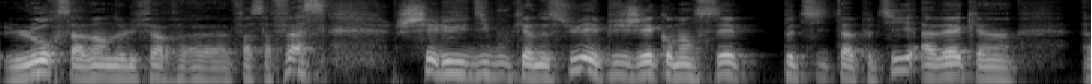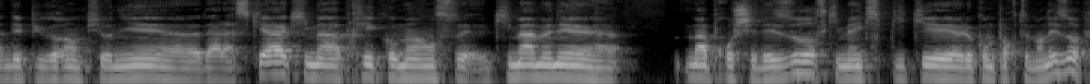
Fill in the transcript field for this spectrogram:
L'ours, avant de lui faire face à face, j'ai lu dix bouquins dessus, et puis j'ai commencé petit à petit avec un, des plus grands pionniers d'Alaska qui m'a appris comment, qui m'a amené m'approcher des ours, qui m'a expliqué le comportement des ours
